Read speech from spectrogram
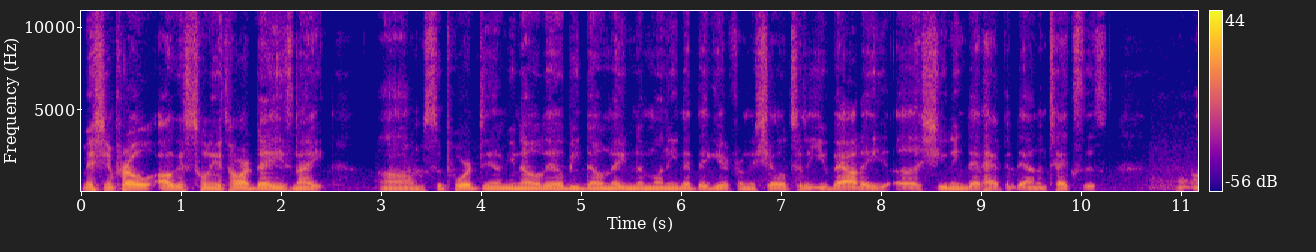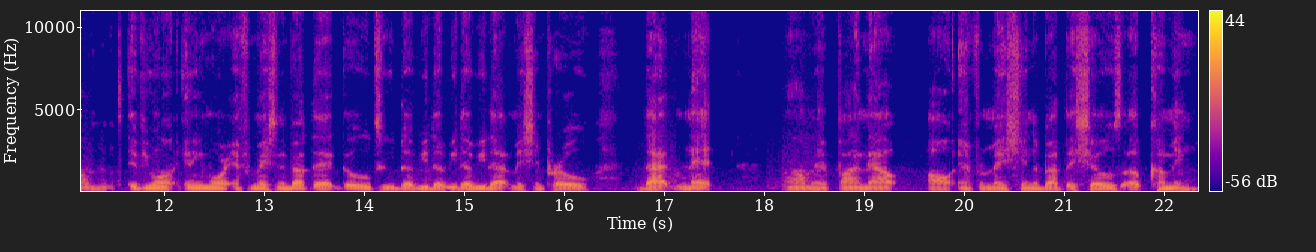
Mission Pro, August 20th, Hard Days Night. Um, support them. You know, they'll be donating the money that they get from the show to the Uvalde uh, shooting that happened down in Texas. Um, if you want any more information about that, go to www.missionpro.net um, and find out all information about the shows upcoming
